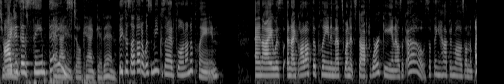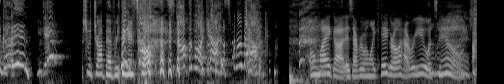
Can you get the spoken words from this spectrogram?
to I did the same thing. and I still can't get in. because I thought it was me because I had flown on a plane. And I was, and I got off the plane, and that's when it stopped working. And I was like, "Oh, something happened while I was on the plane." I plane." got in. You did? Should we drop everything Wait, and scroll? stop, stop the podcast. We're back. oh my god, is everyone like, "Hey girl, how are you? Oh What's Oh new?" gosh.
